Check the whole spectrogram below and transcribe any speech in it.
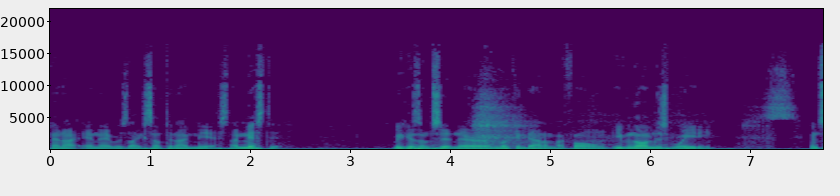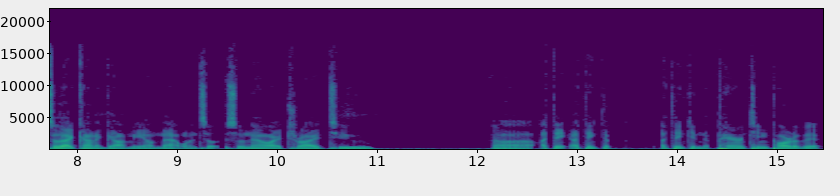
And I and it was like something I missed. I missed it because I'm sitting there and looking down at my phone, even though I'm just waiting. And so that kind of got me on that one. So so now I try to. Uh, I think I think the, I think in the parenting part of it,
